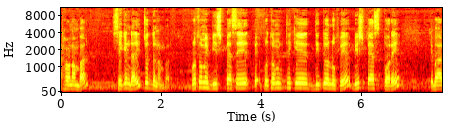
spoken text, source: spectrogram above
আঠারো নাম্বার সেকেন্ডারি চোদ্দ নাম্বার। প্রথমে বিশ প্যাসে প্রথম থেকে দ্বিতীয় লুপে বিশ প্যাস পরে, এবার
